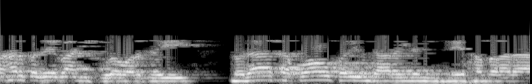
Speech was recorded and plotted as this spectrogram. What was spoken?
مہر په ځای باندې پورا ورکړي نو دا تقوا او پرېزګاري نږدې خبره ده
